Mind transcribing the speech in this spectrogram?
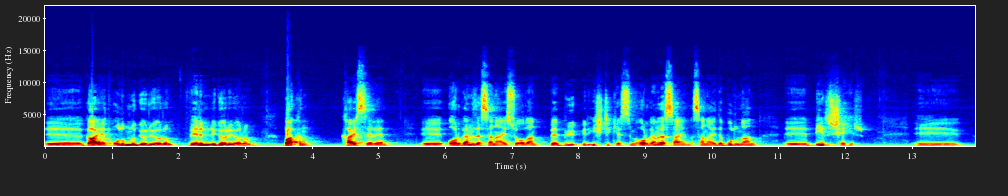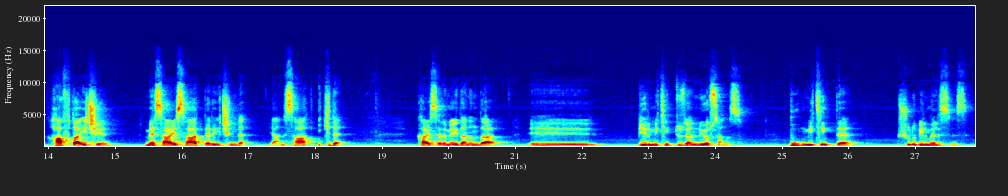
e, gayet olumlu görüyorum, verimli görüyorum. Bakın Kayseri e, organize sanayisi olan ve büyük bir işçi kesimi organize sanayide bulunan e, bir şehir. E, hafta içi mesai saatleri içinde yani saat 2'de Kayseri Meydanı'nda e, bir miting düzenliyorsanız bu mitingde şunu bilmelisiniz.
